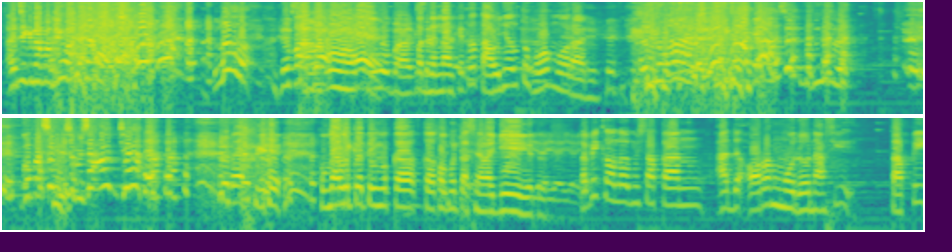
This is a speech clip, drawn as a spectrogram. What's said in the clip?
Anjing kenapa gua? Lu daripada Salah homo, eh, pendengar kita taunya lu tuh homo Ran. Lu aja. bener lah. Gue pasti bisa-bisa aja. Nah, Oke, kembali ke tim ke, ke komunitasnya lagi gitu. Iya, iya, iya, iya. Tapi kalau misalkan ada orang mau donasi tapi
